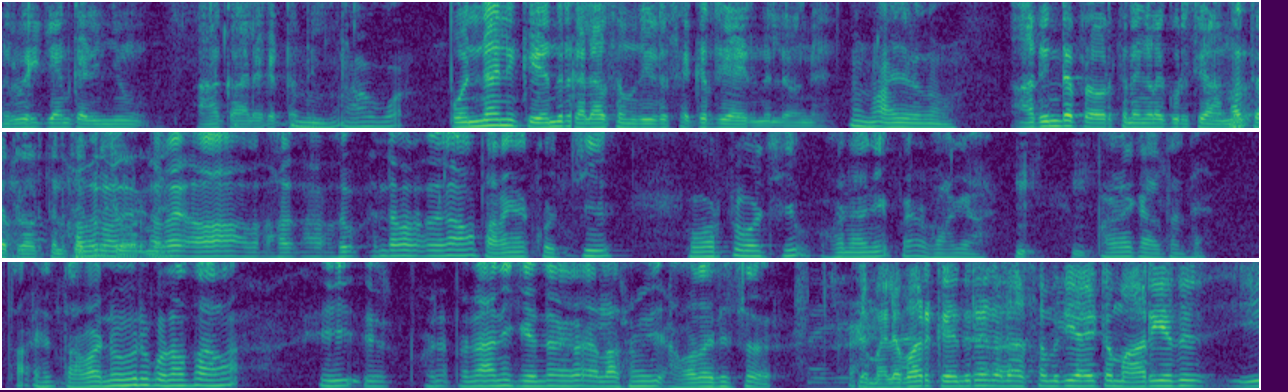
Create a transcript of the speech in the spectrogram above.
നിർവഹിക്കാൻ കഴിഞ്ഞു ആ കാലഘട്ടത്തിൽ. പൊന്നാനി കേന്ദ്ര കലാസമിതിയുടെ സെക്രട്ടറി ആയിരുന്നല്ലോ അങ്ങ്. അതിന്റെ ആയിരുന്നു. അതിന്റെ അന്നത്തെ അത് എന്റെ ഇതിലാണ് പറഞ്ഞത് കൊച്ചി ഫോർട്ട് കൊച്ചി പൊന്നാനി ഭാഗമാണ്. പഴയ കാലത്ത് തന്നെ. തവനൂർ കുന്നത്താണ് ഈ പൊന്നാനി കേന്ദ്ര കലാസമിതി അവതരിച്ചത്. മലബാർ കേന്ദ്ര കലാസമിതിയായിട്ട് മാറിയത് ഈ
